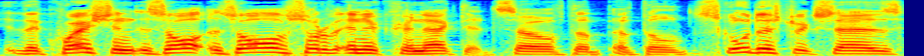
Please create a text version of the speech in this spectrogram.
the question is all is all sort of interconnected. So if the if the school district says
